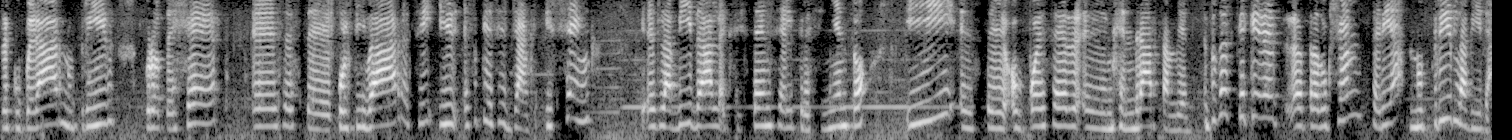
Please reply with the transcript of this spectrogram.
recuperar, nutrir, proteger, es este cultivar, ¿sí? Y eso quiere decir Yang. Y Sheng es la vida, la existencia, el crecimiento y este o puede ser eh, engendrar también. Entonces, ¿qué quiere la traducción? Sería nutrir la vida.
